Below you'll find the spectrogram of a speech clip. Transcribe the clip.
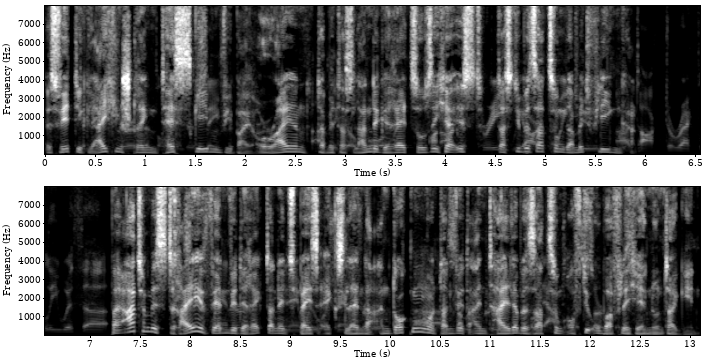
Es wird die gleichen strengen Tests geben wie bei Orion, damit das Landegerät so sicher ist, dass die Besatzung damit fliegen kann. Bei Artemis 3 werden wir direkt an den SpaceX-Länder andocken und dann wird ein Teil der Besatzung auf die Oberfläche hinuntergehen.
